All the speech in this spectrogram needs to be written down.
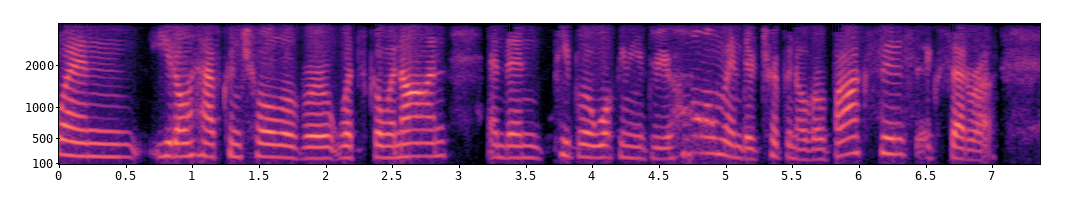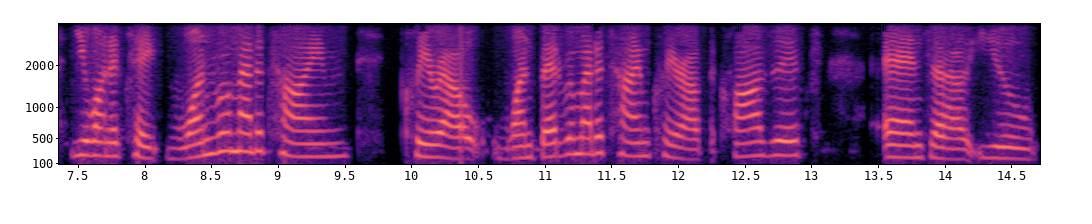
when you don't have control over what's going on and then people are walking into your home and they're tripping over boxes, etc. You want to take one room at a time, clear out one bedroom at a time, clear out the closet, and uh, you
